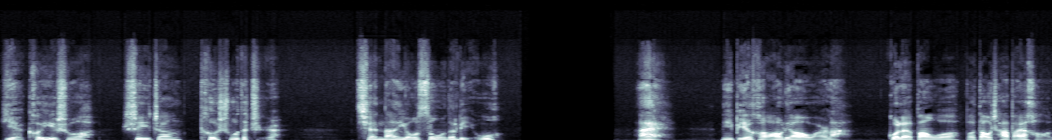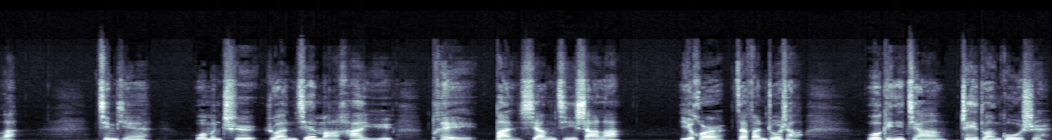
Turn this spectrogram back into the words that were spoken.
也可以说是一张特殊的纸。”前男友送我的礼物。哎，你别和奥利奥玩了，过来帮我把刀叉摆好了。今天我们吃软煎马哈鱼配拌香鸡沙拉，一会儿在饭桌上，我给你讲这段故事。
